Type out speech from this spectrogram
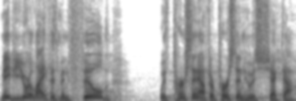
Maybe your life has been filled with person after person who is checked out.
